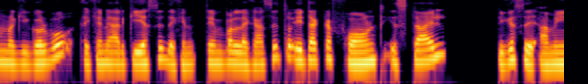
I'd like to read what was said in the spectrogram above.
আমরা কি করব? এখানে আর কি আছে দেখেন টেম্পার লেখা আছে। তো এটা একটা ফন্ট স্টাইল। ঠিক আছে? আমি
